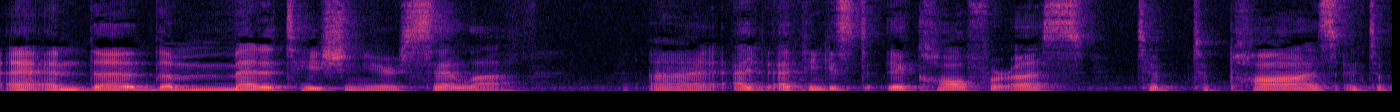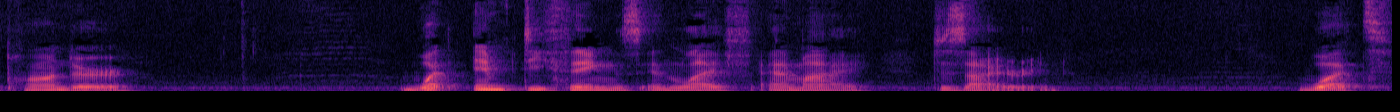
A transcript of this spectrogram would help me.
And the, the meditation here, Selah, uh, I, I think it's a call for us to, to pause and to ponder what empty things in life am I desiring? What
